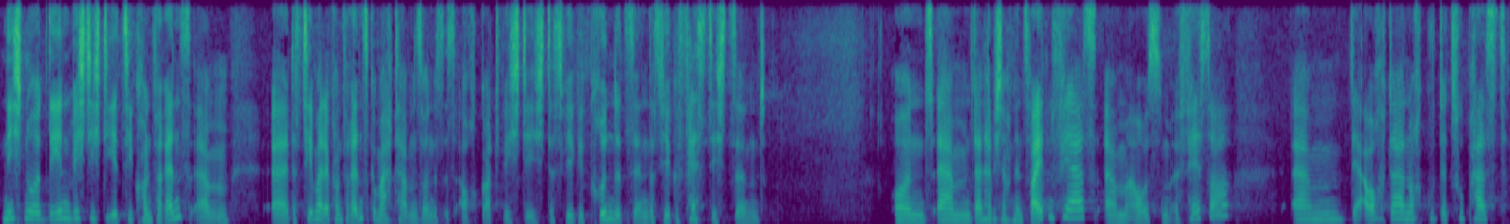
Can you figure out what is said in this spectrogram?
nicht nur denen wichtig, die jetzt die Konferenz, ähm, äh, das Thema der Konferenz gemacht haben, sondern es ist auch Gott wichtig, dass wir gegründet sind, dass wir gefestigt sind. Und ähm, dann habe ich noch einen zweiten Vers ähm, aus dem Epheser, ähm, der auch da noch gut dazu passt.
